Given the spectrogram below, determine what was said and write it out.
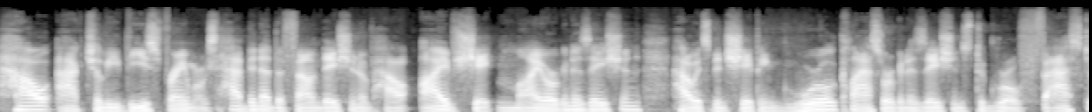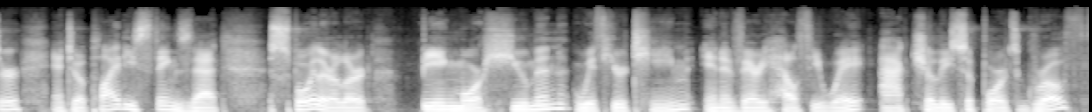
how actually these frameworks have been at the foundation of how I've shaped my organization, how it's been shaping world class organizations to grow faster and to apply these things that, spoiler alert, being more human with your team in a very healthy way actually supports growth.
